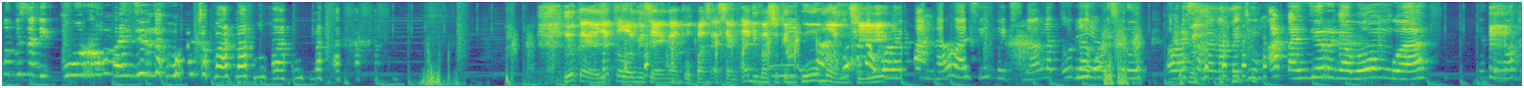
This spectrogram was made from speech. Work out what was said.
gue bisa dikurung anjir nggak boleh ke mana-mana Lu kayaknya kalau misalnya ngaku pas SMA dimasukin Iya, kumon, nggak boleh pandawa sih fix banget. Udah Iya. disuruh oleh Senin sampai Jumat anjir nggak bohong gue itu wah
